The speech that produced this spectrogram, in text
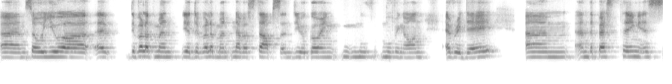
um, so your uh, development, your development never stops, and you're going move, moving on every day. Um, and the best thing is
